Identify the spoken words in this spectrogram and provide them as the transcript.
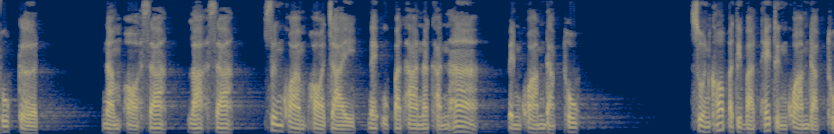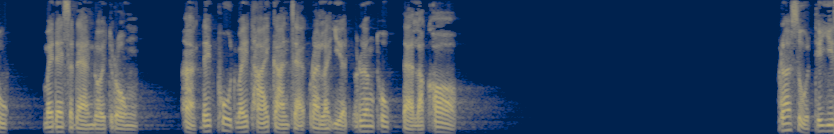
ทุกเกิดนำออกซะ ละซะ ซึ่งความพอใจในอุปทานขันห้าเป็นความดับทุกข์ ส่วนข้อปฏิบัติให้ถึงความดับทุกข์ ไม่ได้แสดงโดยตรง หากได้พูดไว้ท้ายการแจกรายละเอียดเรื่องทุกข์แต่ละข้อ พระสูตรที่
